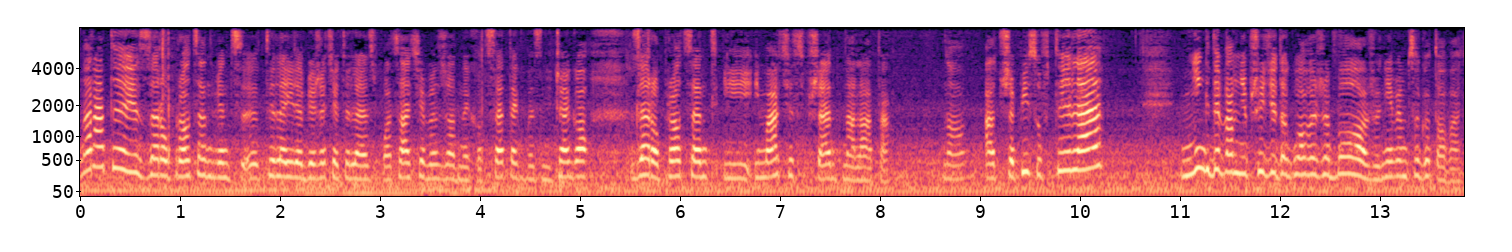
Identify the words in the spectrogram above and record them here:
Na raty jest 0%, więc e, tyle ile bierzecie, tyle spłacacie, bez żadnych odsetek, bez niczego. 0% i, i macie sprzęt na lata. No, a przepisów tyle, nigdy Wam nie przyjdzie do głowy, że Boże, nie wiem co gotować,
